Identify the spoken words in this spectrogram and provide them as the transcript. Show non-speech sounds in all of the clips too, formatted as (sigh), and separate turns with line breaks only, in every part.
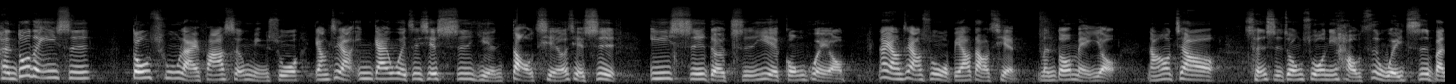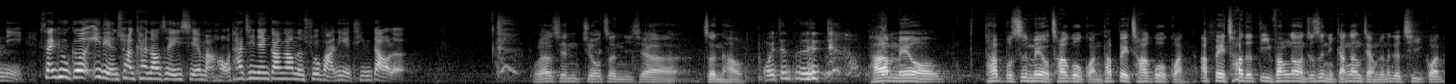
很多的医师都出来发声明说，杨志良应该为这些失言道歉，而且是医师的职业工会哦。那杨志良说：“我不要道歉，门都没有。”然后叫陈时中说：“你好自为之吧，你。”Thank you 哥一连串看到这一些嘛，吼，他今天刚刚的说法你也听到了。
我要先纠正一下郑浩，
我就知道
他没有，他不是没有插过管，他被插过管啊，被插的地方刚好就是你刚刚讲的那个器官。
